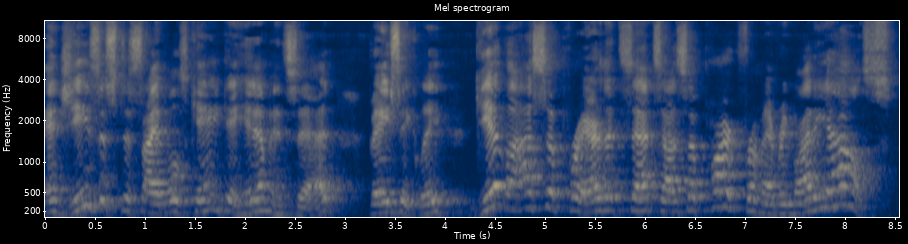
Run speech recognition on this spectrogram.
And Jesus' disciples came to him and said, basically, give us a prayer that sets us apart from everybody else.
